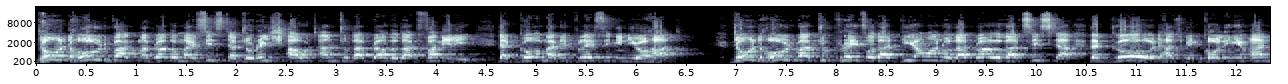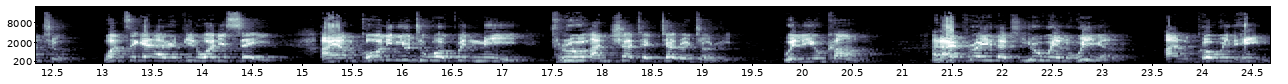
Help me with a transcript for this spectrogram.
Don't hold back, my brother, my sister, to reach out unto that brother, that family that God might be placing in your heart. Don't hold back to pray for that dear one or that brother, that sister that God has been calling you unto. Once again, I repeat what he said. I am calling you to walk with me through uncharted territory. Will you come? And I pray that you will will and go with him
